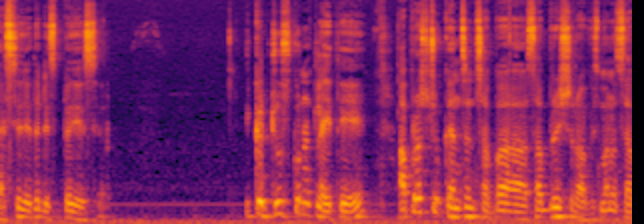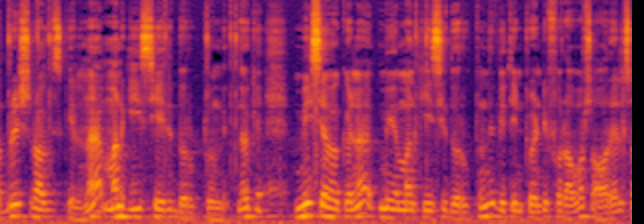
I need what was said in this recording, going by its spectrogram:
మెసేజ్ అయితే డిస్ప్లే చేశారు. ఇక్కడ చూసుకున్నట్లయితే approach to concern sub sub register office మనం సబ్ రిజిస్టర్ ఆఫీస్కి వెళ్ళినా మనకి ఈసీ అయితే దొరుకుతుంది. ఓకే? మీ సేవకి వెళ్ళినా మీ మనకి ఈసీ దొరుకుతుంది within twenty four hours or else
